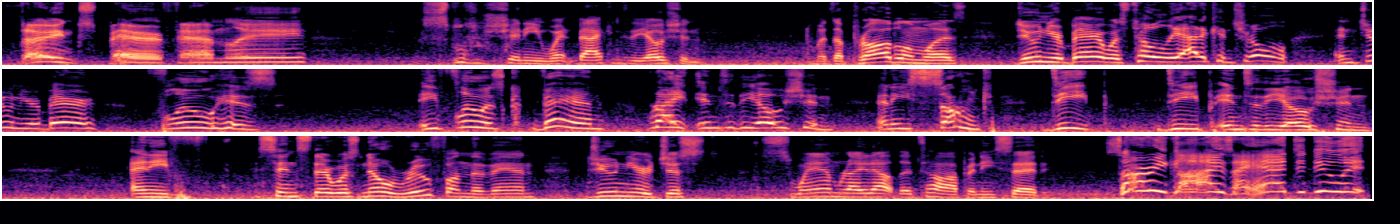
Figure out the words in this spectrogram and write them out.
Thanks, bear family. Sploosh, and he went back into the ocean. But the problem was Junior Bear was totally out of control, and Junior Bear flew his he flew his van right into the ocean, and he sunk deep, deep into the ocean. And he, since there was no roof on the van, Junior just swam right out the top, and he said, "Sorry guys, I had to do it.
